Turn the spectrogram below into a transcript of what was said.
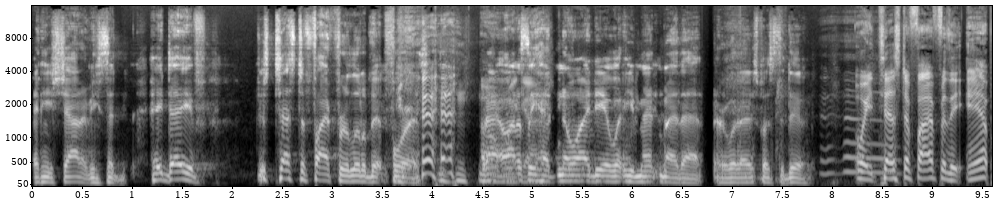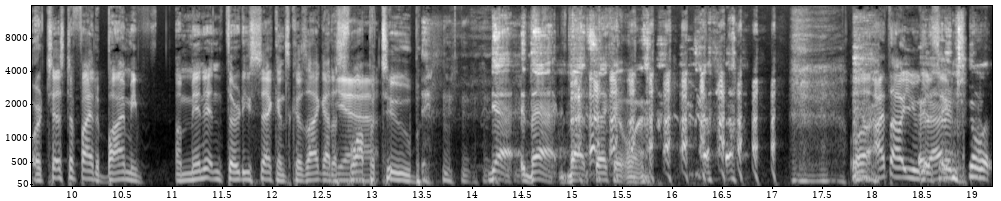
and he shouted. He said, "Hey, Dave." Just testify for a little bit for us. And I Oh honestly gosh. had no idea what he meant by that or what I was supposed to do. Wait, testify for the amp or testify to buy me a minute and thirty seconds because I got to Yeah. swap a tube. Yeah, that that second one. well, I thought you were I gonna say. didn't know what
